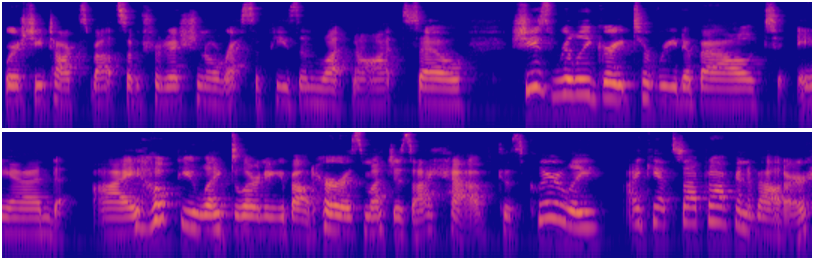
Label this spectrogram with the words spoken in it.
where she talks about some traditional recipes and whatnot. So she's really great to read about, and I hope you liked learning about her as much as I have, because clearly I can't stop talking about her.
